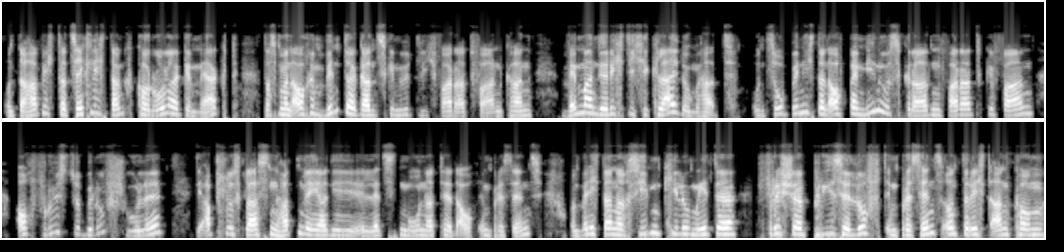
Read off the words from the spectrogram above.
Und da habe ich tatsächlich dank Corona gemerkt, dass man auch im Winter ganz gemütlich Fahrrad fahren kann, wenn man die richtige Kleidung hat. Und so bin ich dann auch bei Minusgraden Fahrrad gefahren, auch frühst zur Berufsschule. Die Abschlussklassen hatten wir ja die letzten Monate auch in Präsenz. Und wenn ich dann nach sieben Kilometer frischer Prise Luft im Präsenzunterricht ankomme,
